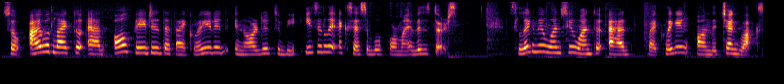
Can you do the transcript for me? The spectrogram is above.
So I would like to add all pages that I created in order to be easily accessible for my visitors. Select the ones you want to add by clicking on the checkbox.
